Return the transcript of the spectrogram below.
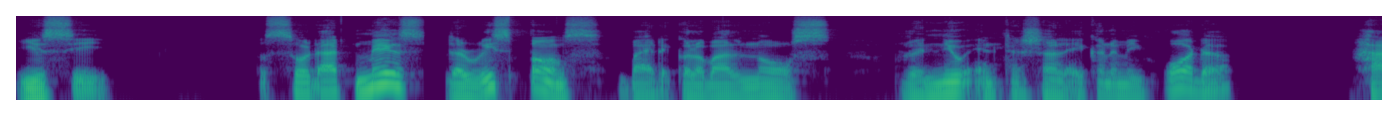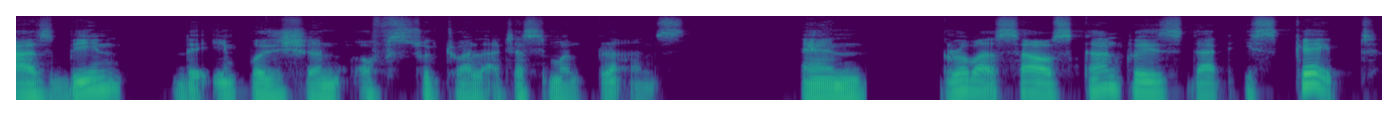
You see, so that means the response by the global north the new international economic order has been the imposition of structural adjustment plans. And global south countries that escaped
